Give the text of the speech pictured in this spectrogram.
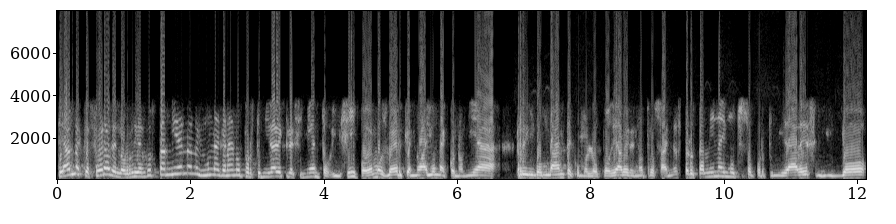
te habla que fuera de los riesgos también hay una gran oportunidad de crecimiento. Y sí, podemos ver que no hay una economía rimbombante como lo podía haber en otros años, pero también hay muchas oportunidades y yo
